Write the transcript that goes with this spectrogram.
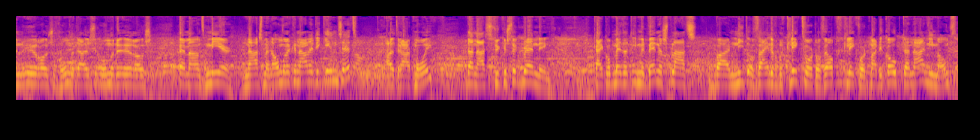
10.000 euro's of 100.000, honderden euro's per maand meer naast mijn andere kanalen die ik inzet. Uiteraard mooi. Daarnaast natuurlijk een stuk branding. Kijk, op het moment dat iemand banners plaatst waar niet of weinig op geklikt wordt of wel op geklikt wordt, maar die koopt daarna niemand,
